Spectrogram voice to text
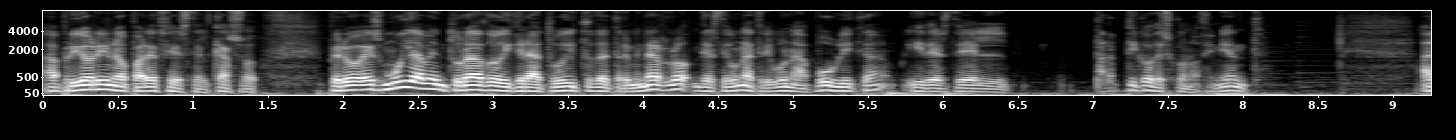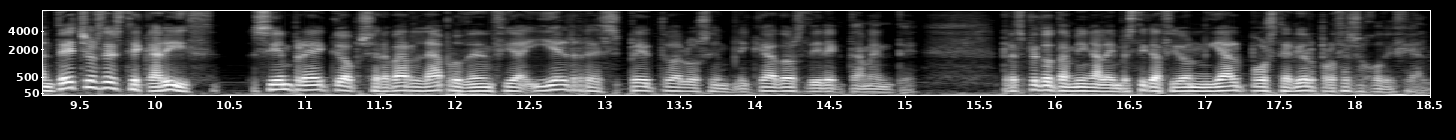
A priori no parece este el caso, pero es muy aventurado y gratuito determinarlo desde una tribuna pública y desde el práctico desconocimiento. Ante hechos de este cariz, siempre hay que observar la prudencia y el respeto a los implicados directamente. Respeto también a la investigación y al posterior proceso judicial.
